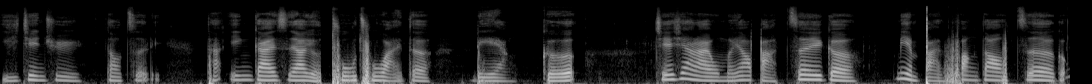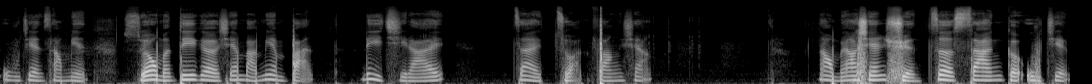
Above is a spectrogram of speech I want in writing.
移进去到这里。它应该是要有凸出来的两格。接下来我们要把这个面板放到这个物件上面，所以我们第一个先把面板立起来，再转方向。那我们要先选这三个物件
